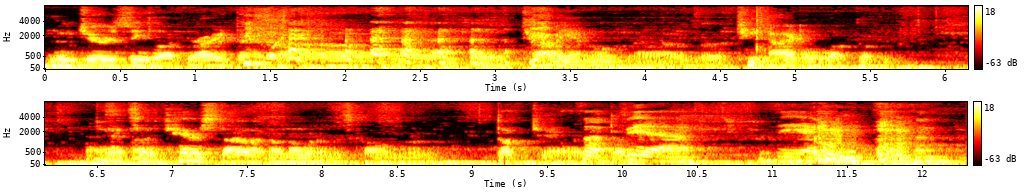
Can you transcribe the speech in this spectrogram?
New Jersey look, right? That uh, Italian, uh, the teen idol look. Of, it's a hairstyle. I don't know what it was called. Ducktail. So, yeah. The,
